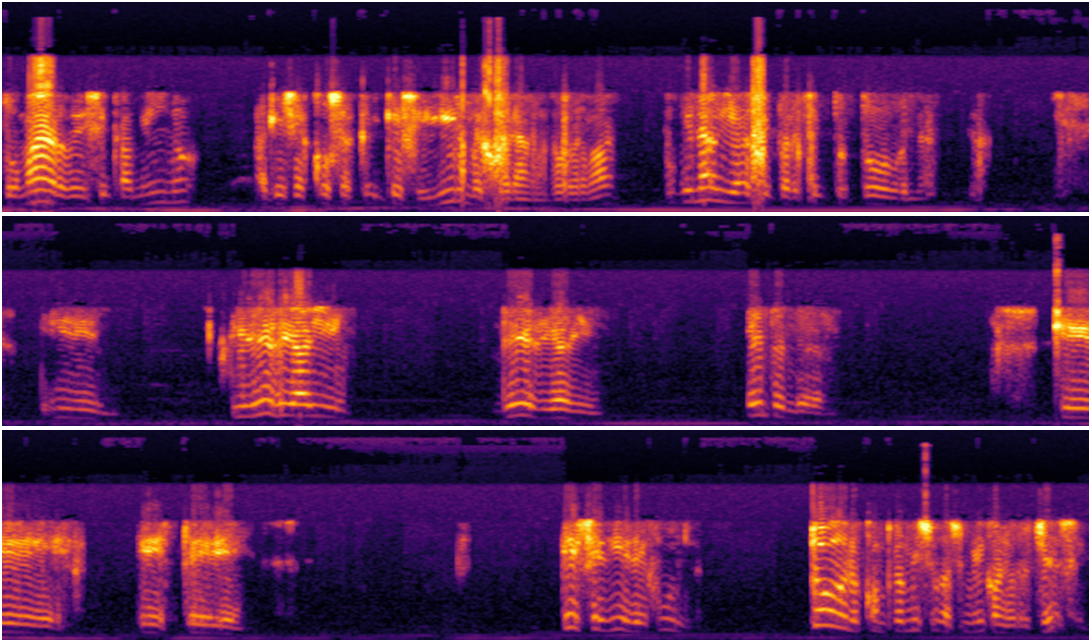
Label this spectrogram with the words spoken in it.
tomar de ese camino aquellas cosas que hay que seguir mejorando, ¿verdad? Porque nadie hace perfecto todo en la vida. Y, y desde ahí, desde ahí, entender que este ese 10 de julio todos los compromisos que asumí con los rochenses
